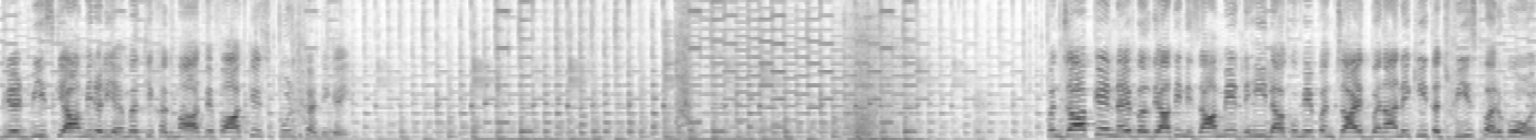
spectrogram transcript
ग्रेड बीस के आमिर अली अहमद की खदमात विफाक के सुपुर्द कर दी गई। पंजाब के नए बल्दियाती निज़ाम में देही इलाकों में पंचायत बनाने की तजवीज़ पर गौर।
